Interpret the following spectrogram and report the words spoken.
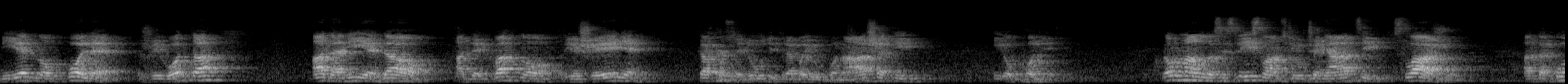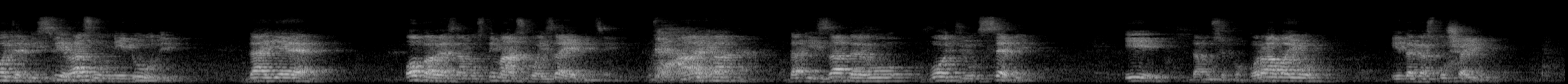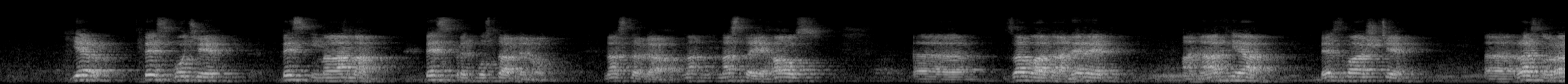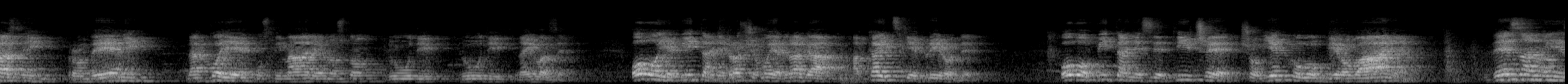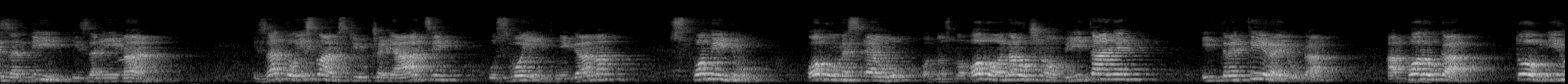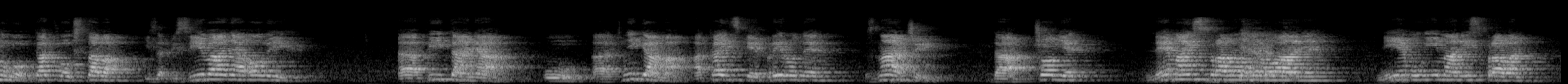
nijedno polje života, a da nije dao adekvatno rješenje kako se ljudi trebaju ponašati i obhoditi. Normalno da se svi islamski učenjaci slažu, a također i svi razumni ljudi, da je obaveza muslimanskoj zajednici, muslimanima, da izaberu vođu sebi, i da mu se pokoravaju i da ga slušaju. Jer bez vođe, bez imama, bez pretpostavljenog nastavlja, na, nastaje haos, e, zavlada nered, anarhija, bezvlašće, e, razno razni problemi na koje muslimani, odnosno ljudi, ljudi nailaze. Ovo je pitanje, braćo moja draga, akajtske prirode. Ovo pitanje se tiče čovjekovog vjerovanja. Vezano je za din i za iman. I zato islamski učenjaci u svojim knjigama spominju ovu meselu, odnosno ovo naučno pitanje i tretiraju ga, a poruka tog njihovog takvog stava i zapisivanja ovih a, pitanja u a, knjigama akajitske prirode Znači da čovjek nema ispravno vjerovanje, nije mu iman ispravan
